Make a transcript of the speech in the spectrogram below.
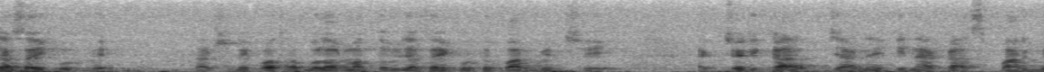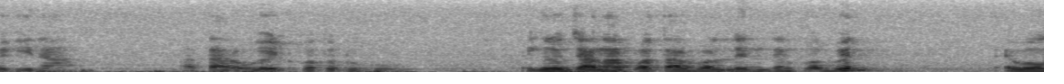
যাচাই করবেন তার সাথে কথা বলার মাধ্যমে যাচাই করতে পারবেন সে অ্যাকচুয়ালি কাজ জানে কিনা, কাজ পারবে কিনা, আর তার ওয়েট কতটুকু। এগুলো জানার পর তারপর লেনদেন করবেন এবং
